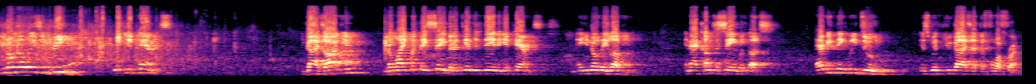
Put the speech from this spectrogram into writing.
You don't always agree with your parents. You guys argue, you don't like what they say, but at the end of the day, they're your parents. And you know they love you. And that comes the same with us. Everything we do is with you guys at the forefront.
